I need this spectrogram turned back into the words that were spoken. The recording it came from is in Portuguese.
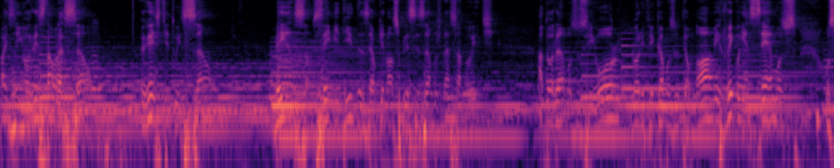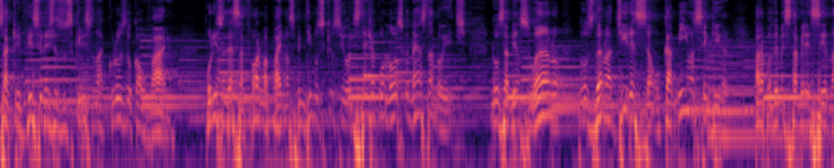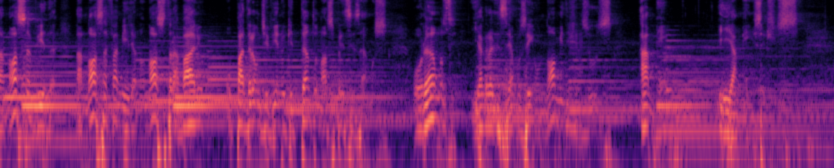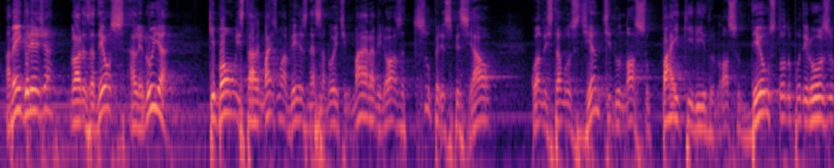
Paizinho, restauração, restituição, bênção sem medidas é o que nós precisamos nessa noite. Adoramos o Senhor, glorificamos o Teu nome, reconhecemos o sacrifício de Jesus Cristo na cruz do Calvário. Por isso, dessa forma, Pai, nós pedimos que o Senhor esteja conosco nesta noite, nos abençoando, nos dando a direção, o caminho a seguir, para podermos estabelecer na nossa vida, na nossa família, no nosso trabalho, o padrão divino que tanto nós precisamos. Oramos e agradecemos em o nome de Jesus. Amém e amém, Jesus. Amém, igreja? Glórias a Deus, aleluia. Que bom estar mais uma vez nessa noite maravilhosa, super especial, quando estamos diante do nosso Pai querido, nosso Deus Todo-Poderoso,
